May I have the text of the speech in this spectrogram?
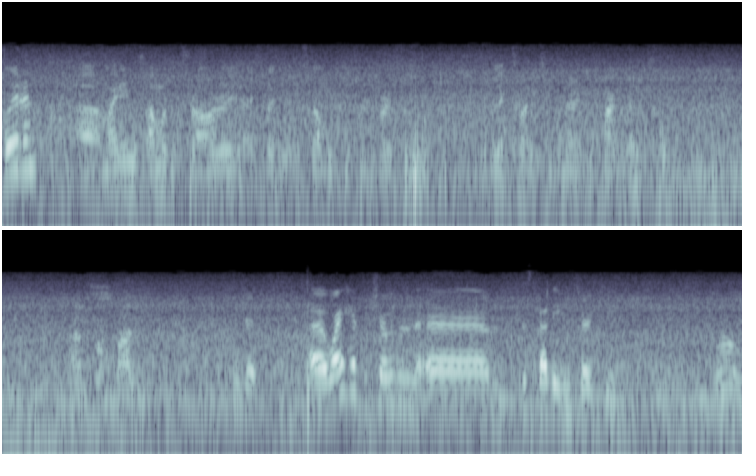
Buyurun. Uh, my name is Amadou Traore. I study at Istanbul Kültür University, Electronics Engineering Department. I'm from Mali. Okay. Uh, why have you chosen um to study in Turkey? Well,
